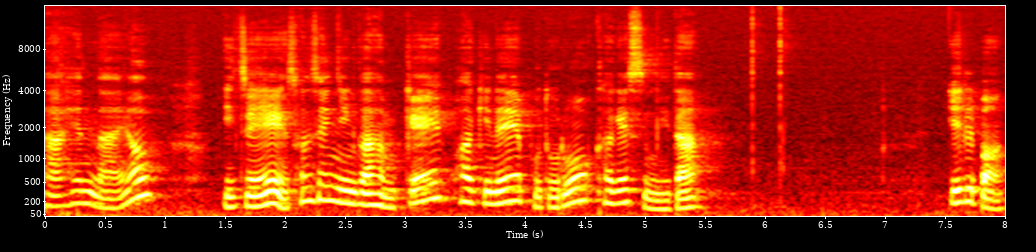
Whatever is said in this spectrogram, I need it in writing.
다 했나요? 이제 선생님과 함께 확인해 보도록 하겠습니다. 1번.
